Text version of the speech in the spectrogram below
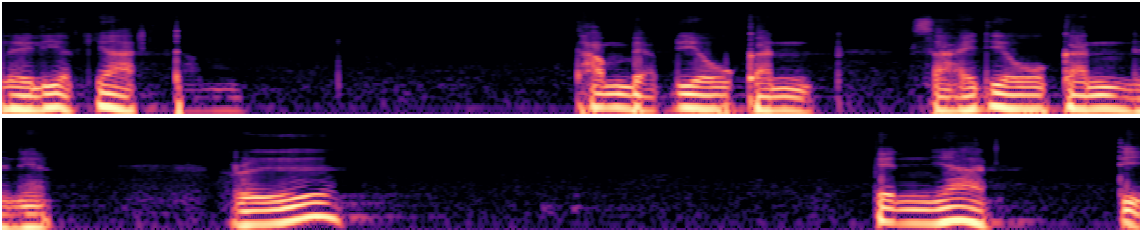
เลยเรียกญาติธรรมทำแบบเดียวกัน สายเดียวกันเนี่ยหรือ เป็นญาติ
